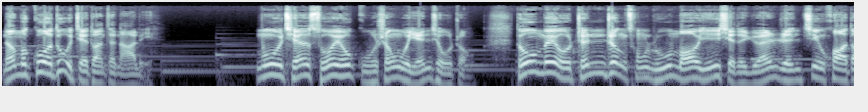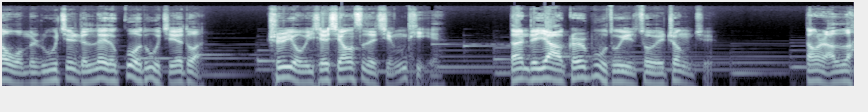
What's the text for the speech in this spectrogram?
那么过渡阶段在哪里？目前所有古生物研究中都没有真正从茹毛饮血的猿人进化到我们如今人类的过渡阶段，只有一些相似的形体，但这压根儿不足以作为证据。”当然了，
